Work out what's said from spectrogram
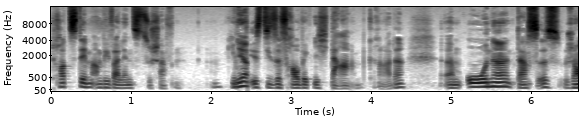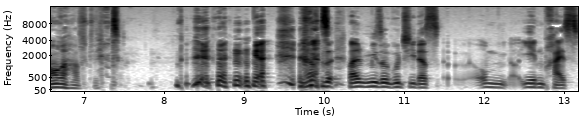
trotzdem Ambivalenz zu schaffen. Gibt, ja. Ist diese Frau wirklich da gerade, ähm, ohne dass es genrehaft wird. ja. also, weil Misoguchi das um jeden Preis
